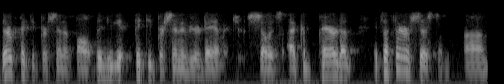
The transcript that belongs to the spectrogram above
They're 50% at fault, then you get 50% of your damages. So it's a comparative, it's a fair system. Um,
